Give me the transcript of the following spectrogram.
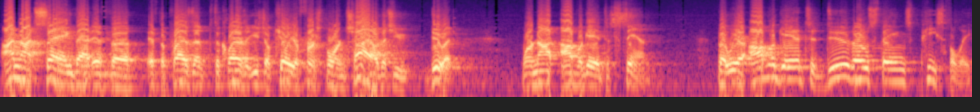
I'm not saying that if the, if the president declares that you shall kill your firstborn child, that you do it. We're not obligated to sin. But we are obligated to do those things peacefully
